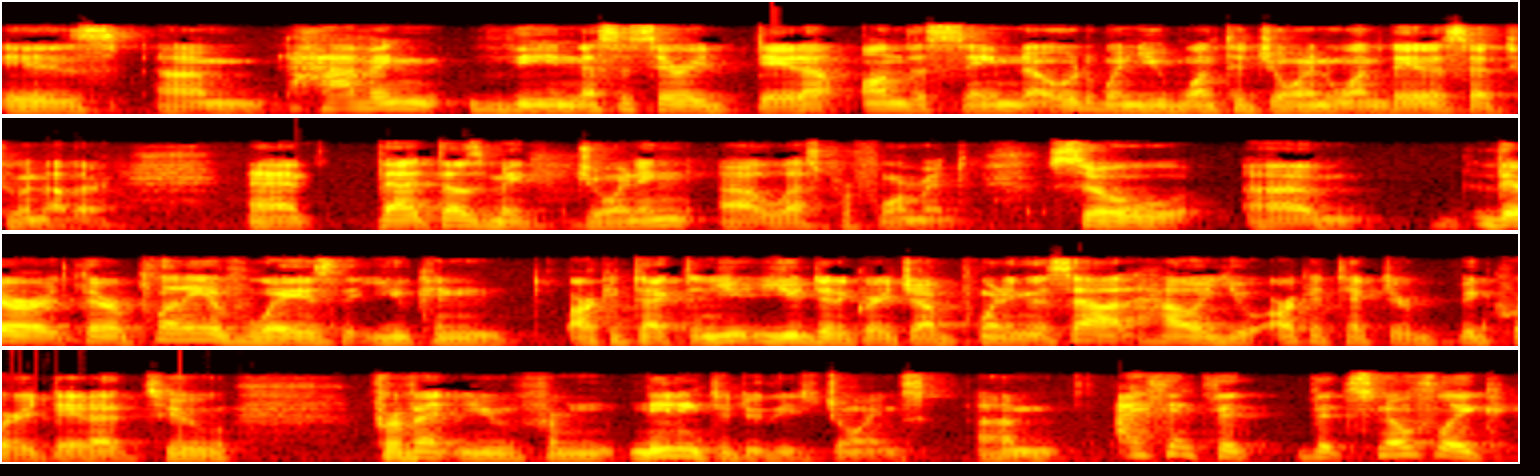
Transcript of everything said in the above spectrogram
is um, having the necessary data on the same node when you want to join one data set to another. And that does make joining uh, less performant. So um, there, there are plenty of ways that you can architect, and you, you did a great job pointing this out, how you architect your BigQuery data to prevent you from needing to do these joins. Um, I think that that Snowflake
